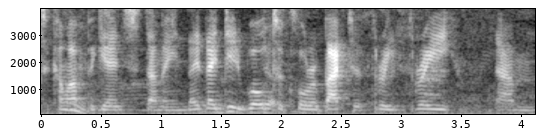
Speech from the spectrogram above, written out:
to come up against. I mean, they, they did well Yeah. to claw it back to three three, um,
